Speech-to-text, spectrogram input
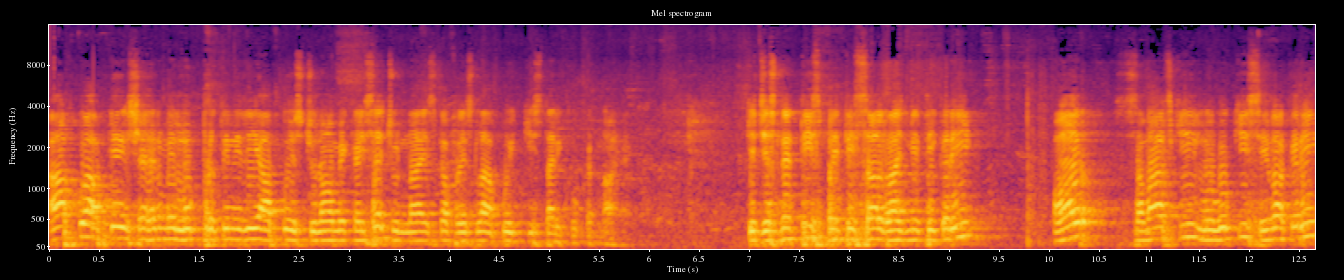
आपको आपके शहर में लोक प्रतिनिधि, आपको इस चुनाव में कैसे चुनना है, इसका फैसला आपको 21 तारीख को करना है। कि जिसने 30-35 साल राजनीति करी और समाज की, लोगों की सेवा करी,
